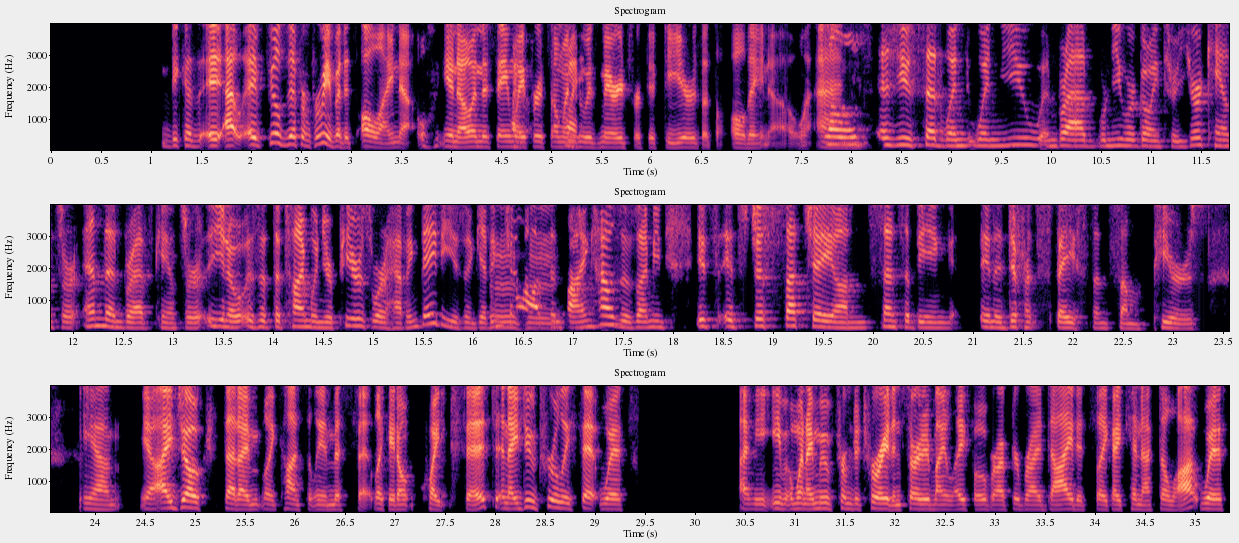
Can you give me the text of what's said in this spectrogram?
because it it feels different for me, but it's all I know, you know. In the same way, for someone right. who is married for fifty years, that's all they know. And well, as, as, you said, when when you and Brad, when you were going through your cancer and then Brad's cancer, you know, is at the time when your peers were having babies and getting mm-hmm. jobs and buying houses. I mean, it's it's just such a um, sense of being in a different space than some peers. Yeah. Yeah. I joke that I'm like constantly a misfit. Like I don't quite fit. And I do truly fit with I mean, even when I moved from Detroit and started my life over after Brad died, it's like I connect a lot with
